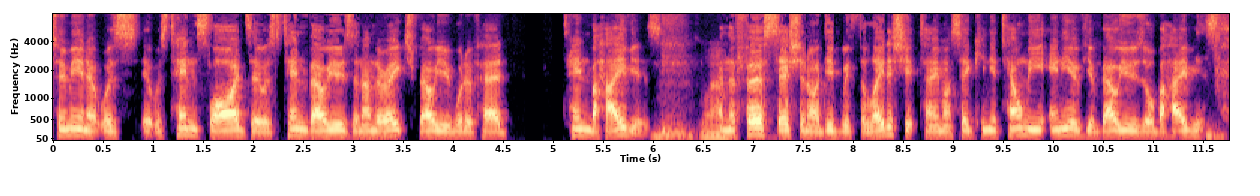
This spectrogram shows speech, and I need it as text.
to me, and it was it was ten slides. There was ten values, and under each value would have had ten behaviours. Wow. And the first session I did with the leadership team, I said, "Can you tell me any of your values or behaviors?"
